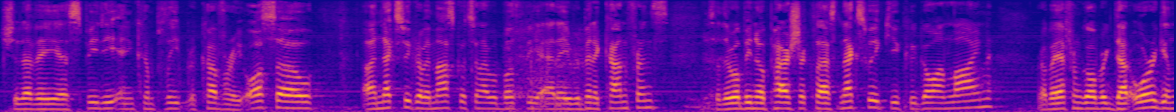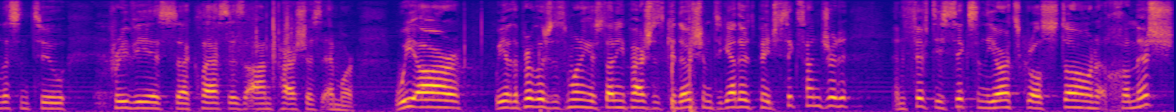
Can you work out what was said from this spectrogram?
should have a, uh, speedy and complete recovery. Also, uh, next week, Rabbi Moskowitz and I will both be at a rabbinic conference, so there will be no Parsha class next week. You could go online, rabbiefremgoldberg.org, and listen to previous uh, classes on Parshas Emor. We are, we have the privilege this morning of studying Parshas Kedoshim together. It's page 600 and 56 in the ArtScroll Stone Chumash.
